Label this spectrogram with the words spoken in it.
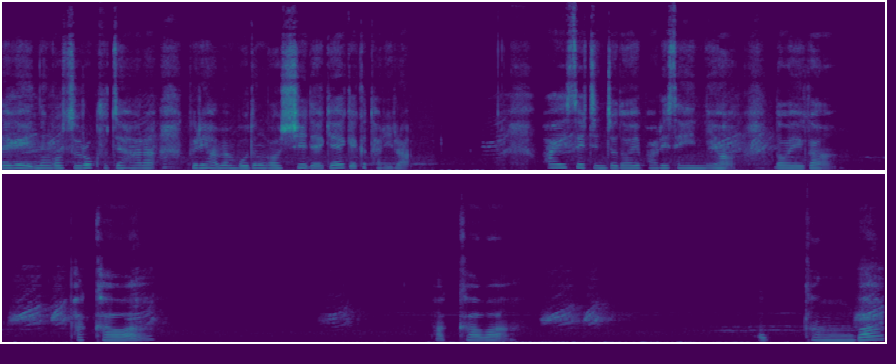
내게 있는 것으로 구제하라. 그리하면 모든 것이 내게 깨끗하리라. 화 있을 진저 너희 바리새인이여 너희가 박하와 박하와 옥황과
